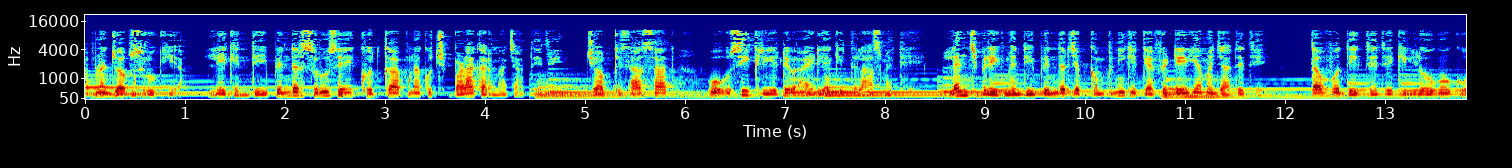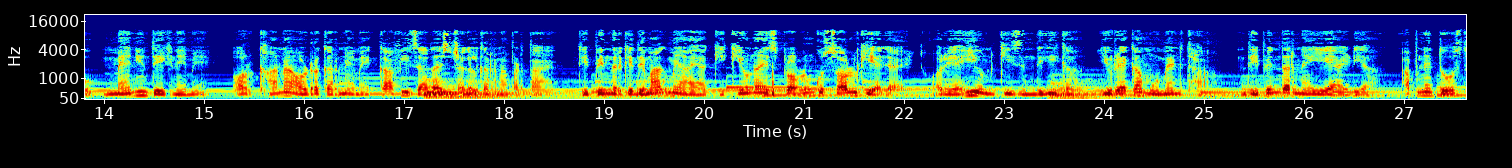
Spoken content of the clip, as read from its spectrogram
अपना जॉब शुरू किया। लेकिन दीपेंद्र शुरू से खुद का अपना कुछ बड़ा करना चाहते थे। जॉब के साथ साथ वो उसी क्रिएटिव आइडिया की तलाश में थे। लंच ब्रेक में दीपेंद्र जब कंपनी के कैफेटेरिया में जाते थे, तब वो देखते थे कि लोगों को मेन्यू देखने में और खाना ऑर्डर करने में काफ़ी ज़्यादा स्ट्रगल करना पड़ता है। दीपेंद्र के दिमाग में आया कि क्यों ना इस प्रॉब्लम को सॉल्व किया जाए। और यही उनकी ज़िंदगी का यूरेका मूवमेंट था। दीपेंद्र ने ये आइडिया अपने दोस्त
